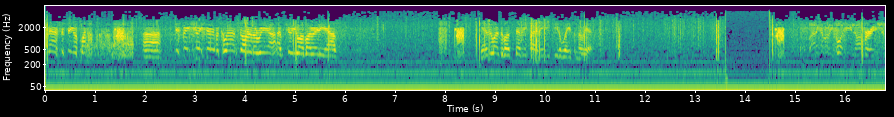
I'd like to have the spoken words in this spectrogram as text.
master single pla Uh, just make sure you set up a collapse zone in the rear. I'm sure you have already have. Yeah, everyone's about 75, 80 feet away from the rear. Company 14 to operation.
